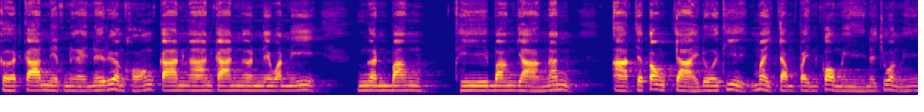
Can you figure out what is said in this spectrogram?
เกิดการเหน็ดเหนื่อยในเรื่องของการงานการเงินในวันนี้ เงินบางทีบางอย่างนั้น อาจจะต้องจ่ายโดยที่ไม่จำเป็นก็มีในช่วงนี้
